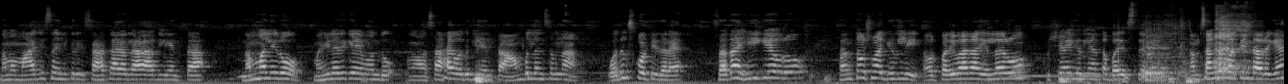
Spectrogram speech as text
ನಮ್ಮ ಮಾಜಿ ಸೈನಿಕರಿಗೆ ಸಹಕಾರ ಆಗಲಿ ಅಂತ, ನಮ್ಮಲ್ಲಿರೋ ಮಹಿಳೆಯರಿಗೆ ಒಂದು ಸಹಾಯ ಒದಗಲಿ ಅಂತ ಆಂಬುಲೆನ್ಸನ್ನು ಒದಗಿಸ್ಕೊಟ್ಟಿದ್ದಾರೆ. ಸದಾ ಹೀಗೆ ಅವರು ಸಂತೋಷವಾಗಿರಲಿ, ಅವ್ರ ಪರಿವಾರ ಎಲ್ಲರೂ ಖುಷಿಯಾಗಿರಲಿ ಅಂತ ಬಯಸ್ತೇವೆ. ನಮ್ಮ ಸಂಘದ ವತಿಯಿಂದ ಅವರಿಗೆ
